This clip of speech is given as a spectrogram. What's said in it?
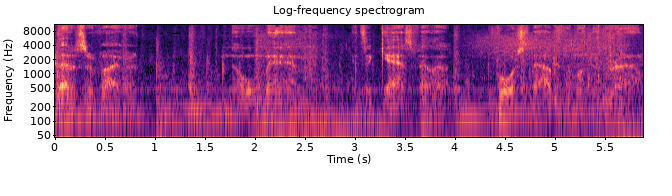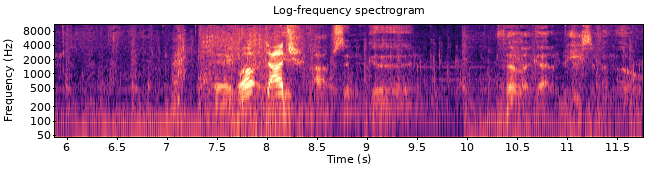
roll. That a survivor? No, ma'am. It's a Gasfella. Forced out from underground. Okay. Well, dodge. It pops him good. Fella got a piece of him, though.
